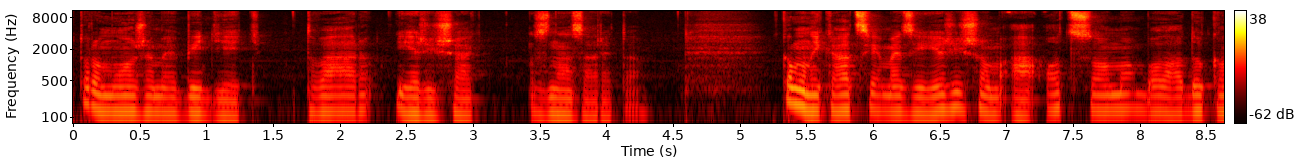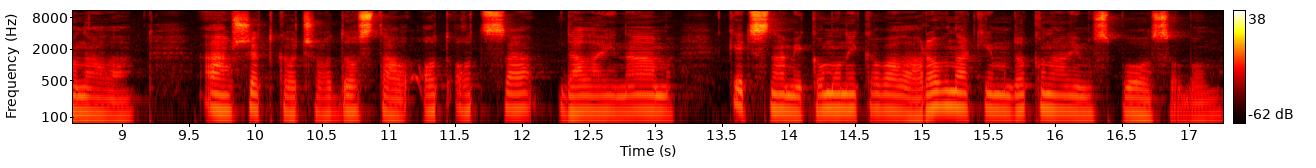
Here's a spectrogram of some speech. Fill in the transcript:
ktorú môžeme vidieť. Tvár Ježiša z Nazareta. Komunikácia medzi Ježišom a Otcom bola dokonalá a všetko, čo dostal od Otca, dal aj nám, keď s nami komunikovala rovnakým dokonalým spôsobom.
